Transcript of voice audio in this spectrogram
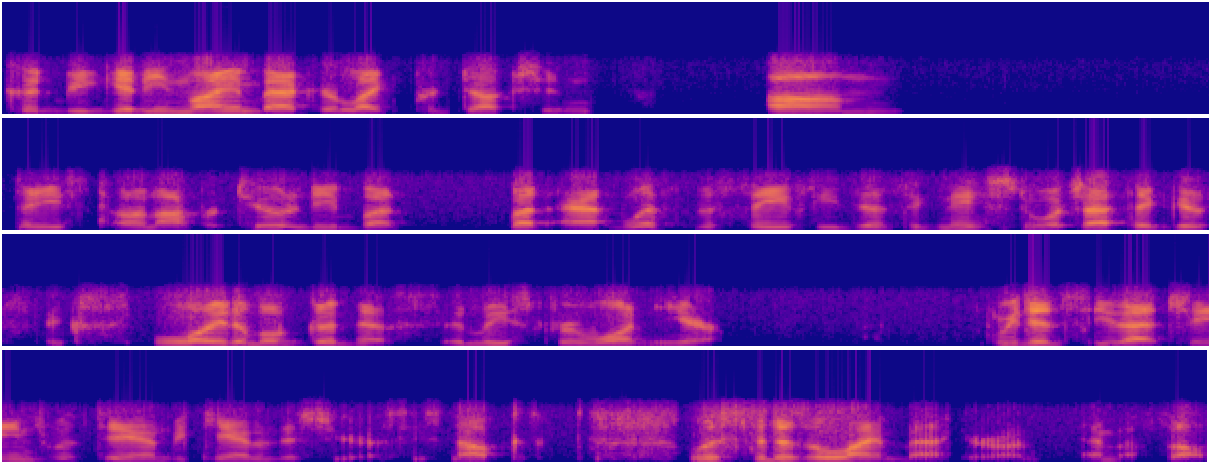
could be getting linebacker like production um, based on opportunity, but but at, with the safety designation, which I think is exploitable goodness, at least for one year. We did see that change with Deone Bucannon this year, as he's now listed as a linebacker on MFL.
